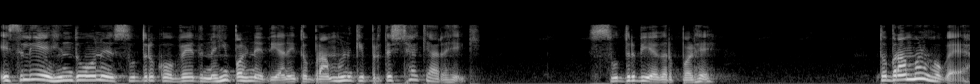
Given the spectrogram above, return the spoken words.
इसलिए हिंदुओं ने शूद्र को वेद नहीं पढ़ने दिया, नहीं तो ब्राह्मण की प्रतिष्ठा क्या रहेगी? शूद्र भी अगर पढ़े तो ब्राह्मण हो गया।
